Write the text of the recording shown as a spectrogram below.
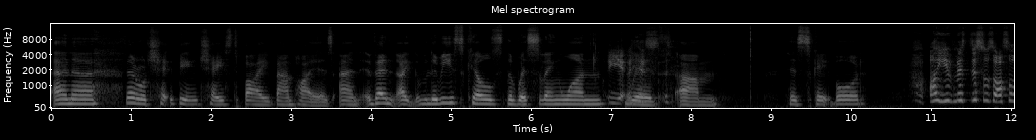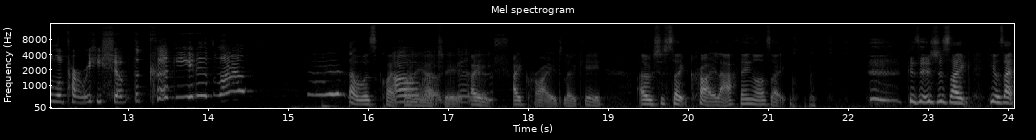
and uh they're all ch- being chased by vampires and then like Luis kills the whistling one Yeah, his- with um his skateboard. Oh, you missed. This was also the part where he shoved the cookie in his mouth. That was quite Oh funny actually. I goodness. I cried low key. I was just like cry laughing. I was like because it was just like he was like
